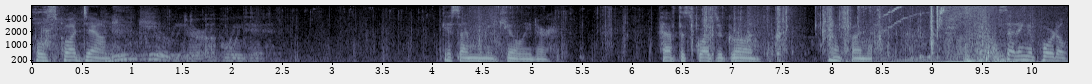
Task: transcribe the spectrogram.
Whole squad down. New kill leader appointed. Guess I'm gonna kill leader. Half the squads are gone. I'm fine with Setting a portal.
